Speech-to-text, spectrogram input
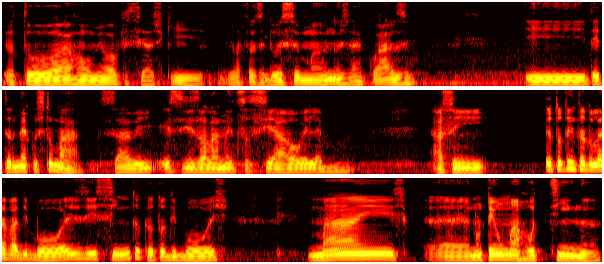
Eu tô a home office acho que já vai fazer duas semanas, né? Quase. E tentando me acostumar, sabe? Esse isolamento social, ele é. Assim, eu tô tentando levar de boas e sinto que eu tô de boas, mas é, não tenho uma rotina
